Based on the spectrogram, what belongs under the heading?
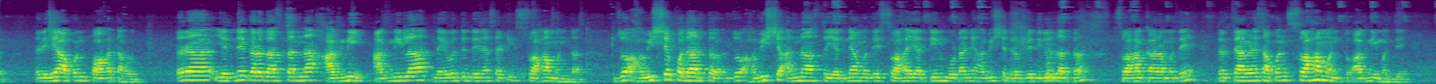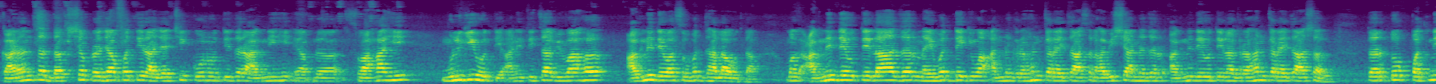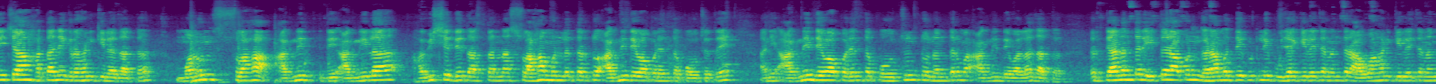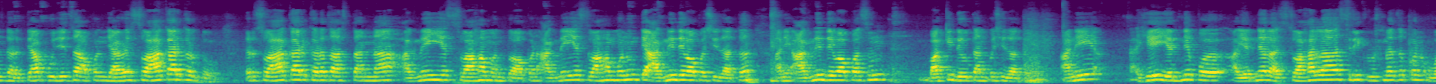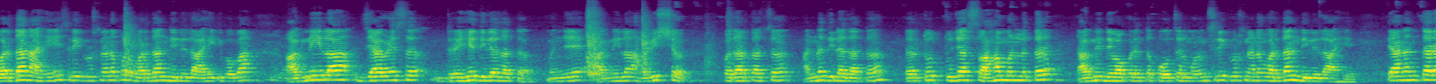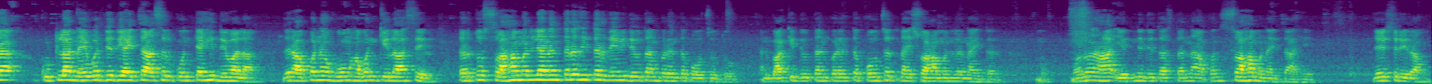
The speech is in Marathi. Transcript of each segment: तर हे आपण पाहत आहोत. तर यज्ञ करत असताना अग्नी अग्नीला नैवेद्य देण्यासाठी स्वाहा म्हणतात. जो हविष्य पदार्थ जो हविष्य अन्न असतं यज्ञामध्ये स्वाहा या तीन बोटाने हविष्य द्रव्य दिलं जातं स्वाहाकारामध्ये. तर त्यावेळेस आपण स्वाहा म्हणतो अग्नीमध्ये. कारण तर दक्ष प्रजापती राजाची कोण होती? तर अग्नी ही आपलं स्वाहा ही मुलगी होती आणि तिचा विवाह अग्निदेवासोबत झाला होता. मग अग्निदेवतेला जर नैवेद्य किंवा अन्न ग्रहण करायचं असेल हविष्य अन्न जर अग्निदेवतेला ग्रहण करायचं असेल तर तो पत्नीच्या हाताने ग्रहण केलं जातं. म्हणून स्वाहा अग्नी दे अग्नीला हविष्य देत असताना स्वाहा म्हणलं तर तो अग्निदेवापर्यंत पोहोचते आणि अग्निदेवापर्यंत पोहोचून तो नंतर मग अग्निदेवाला जातं. तर त्यानंतर इतर आपण घरामध्ये कुठली पूजा केल्याच्यानंतर आवाहन केल्याच्यानंतर त्या पूजेचा आपण ज्यावेळेस स्वाहाकार करतो तर स्वाहाकार करत असताना आग्नेय स्वाहा म्हणतो आपण. आग्नेय स्वाहा म्हणून ते अग्निदेवापाशी जातं आणि अग्निदेवापासून बाकी देवतांपाशी जातं. आणि हे यज्ञ प यज्ञाला स्वाहाला श्रीकृष्णाचं पण वरदान आहे. श्रीकृष्णानं पण वरदान दिलेलं आहे की बाबा अग्नीला ज्या वेळेस हे दिलं जातं म्हणजे अग्नीला हविष्य पदार्थाचं अन्न दिलं जातं तर तो तुझ्या स्वाहा म्हणलं तर अग्निदेवापर्यंत पोहोचल म्हणून श्रीकृष्णानं वरदान दिलेलं आहे. त्यानंतर कुठला नैवेद्य द्यायचा असेल कोणत्याही देवाला जर आपण होम हवन केलं असेल तर तो स्वाहा म्हणल्यानंतरच इतर देवी देवतांपर्यंत पोहोचवतो. आणि बाकी देवतांपर्यंत पोहोचत नाही स्वाहा म्हणलं नाही तर. म्हणून हा यज्ञ देत असताना आपण स्वाहा म्हणायचा आहे. जय श्रीराम.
